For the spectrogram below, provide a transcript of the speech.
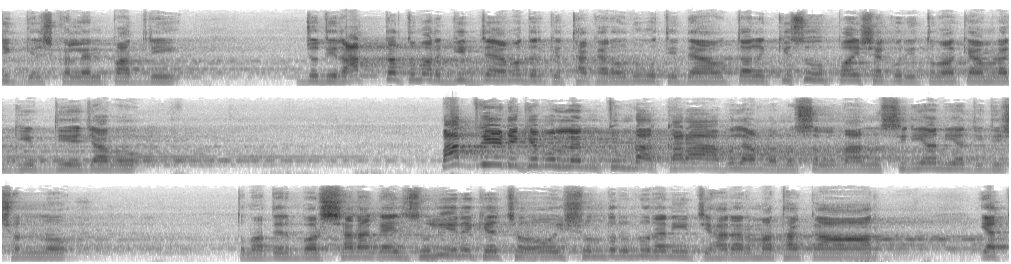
জিজ্ঞেস করলেন, পাদ্রি, যদি রাতটা তোমার গির্জায় আমাদেরকে থাকার অনুমতি দাও, তাহলে কিছু পয়সা করি তোমাকে আমরা গিফট দিয়ে যাব। ডেকে বললেন, তোমরা কারা? বলে আমরা মুসলমান, সিরিয়ানিয়া দিদি সৈন্য, তোমাদের বর্ষার গায়ে ঝুলিয়ে রেখেছ ওই সুন্দর নুরানি চেহারার মাথা কার? এত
